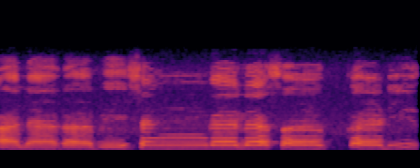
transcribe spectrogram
കനകവിശങ്കല സത്കടി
